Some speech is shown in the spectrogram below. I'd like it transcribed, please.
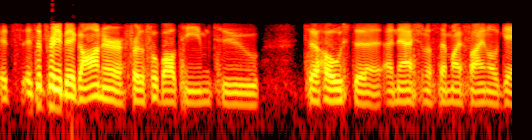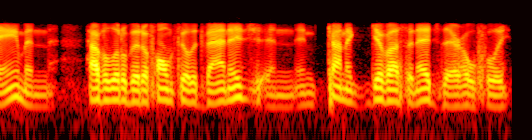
it's it's a pretty big honor for the football team to to host a, a national semifinal game and have a little bit of home field advantage and and kind of give us an edge there, hopefully.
